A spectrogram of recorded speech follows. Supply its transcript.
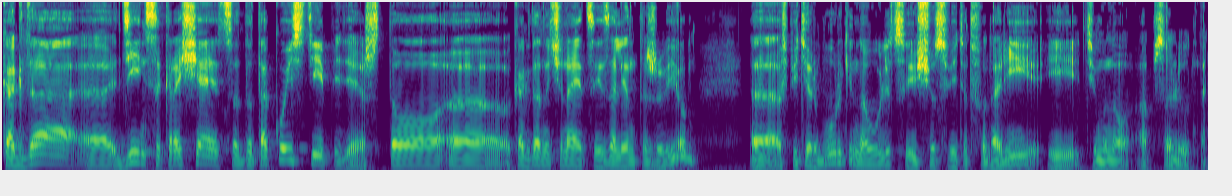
Когда э, день сокращается до такой степени, что э, когда начинается изолента живьем, в Петербурге на улице еще светят фонари и темно абсолютно.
